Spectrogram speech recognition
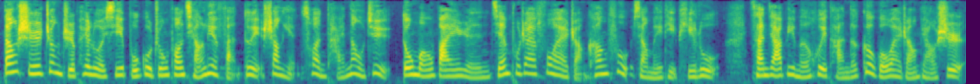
当时正值佩洛西不顾中方强烈反对，上演窜台闹剧。东盟发言人、柬埔寨副外长康富向媒体披露，参加闭门会谈的各国外长表示，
